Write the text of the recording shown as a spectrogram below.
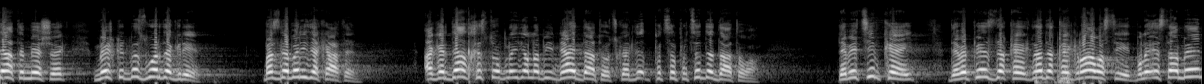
داتە مێشک مێشکت بەس وەردەگرێ بەس لەبەری دەکاتن ئەگەر دات خستۆ بڵێ دەڵەبی نایداتەوە چکات پچە پچە دەداتەوە دەبێت چی بکەیت دەبێت پێنج دقێک دە دقێک ڕاوەستیت بڵێ ئێستا من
